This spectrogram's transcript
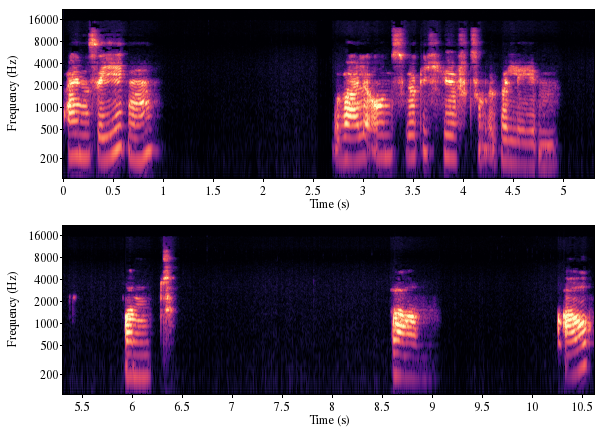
ein Segen, weil er uns wirklich hilft zum Überleben. Und ähm, auch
